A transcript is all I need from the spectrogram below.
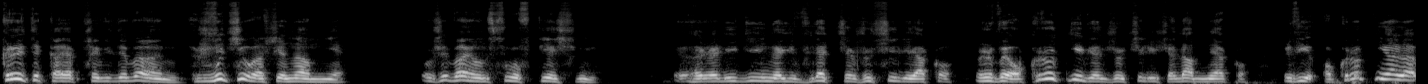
Krytyka, jak przewidywałem, rzuciła się na mnie, używając słów pieśni religijnej w necie rzucili jako lwy okrutni, więc rzucili się na mnie jako lwi okrutni, ale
